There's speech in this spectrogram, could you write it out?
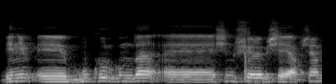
benim e, bu kurgumda e, şimdi şöyle bir şey yapacağım.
